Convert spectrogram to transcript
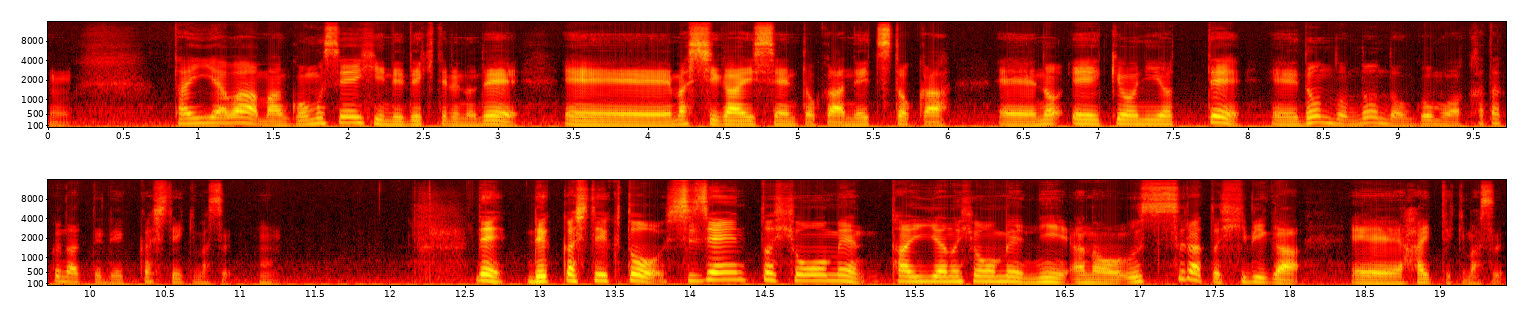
うん、タイヤはまゴム製品でできているので、えー、ま紫外線とか熱とか、の影響によって、えどんどんどんどんゴムは硬くなって劣化していきます、うん。で劣化していくと自然と表面タイヤの表面にあのうっすらとひびがえー、入ってきます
